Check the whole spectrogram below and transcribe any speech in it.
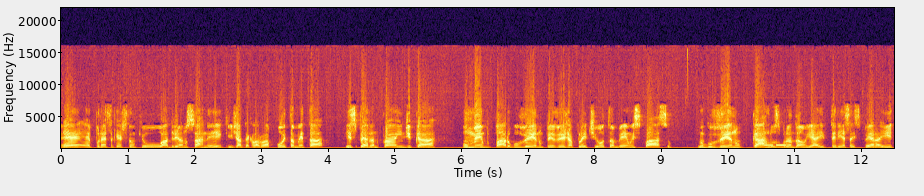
é, é por essa questão que o Adriano Sarney, que já declarou apoio, também está esperando para indicar um membro para o governo. O PV já pleiteou também um espaço no governo Carlos Brandão. E aí teria essa espera aí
